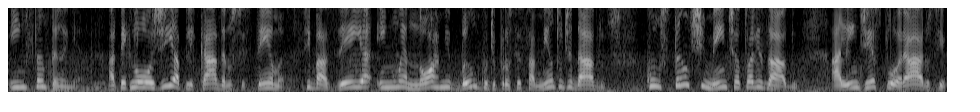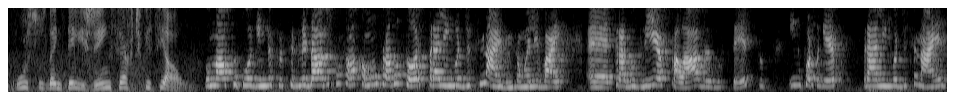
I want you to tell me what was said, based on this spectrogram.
e instantânea. A tecnologia aplicada no sistema se baseia em um enorme banco de processamento de dados, constantemente atualizado, além de explorar os recursos da inteligência artificial. O nosso plugin de acessibilidade funciona como um tradutor para a língua de sinais, então ele vai é, traduzir as palavras, os textos, em português para a língua de sinais.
